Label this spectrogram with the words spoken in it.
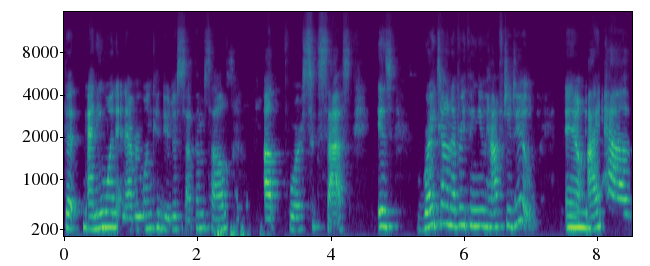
that anyone and everyone can do to set themselves up for success is write down everything you have to do. And mm. I have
